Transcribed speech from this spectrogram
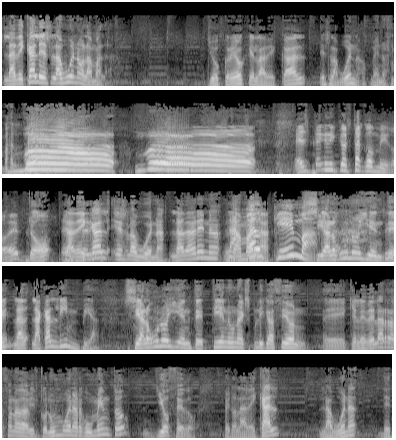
¿La de cal es la buena o la mala? Yo creo que la de cal es la buena. Menos mal. El técnico está conmigo, ¿eh? No, la de cal es la buena, la de arena la, mala. Cal quema. Si algún oyente, la, cal limpia. Si algún oyente tiene una explicación eh, que le dé la razón a David con un buen argumento, yo cedo. Pero la de Cal, la buena de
